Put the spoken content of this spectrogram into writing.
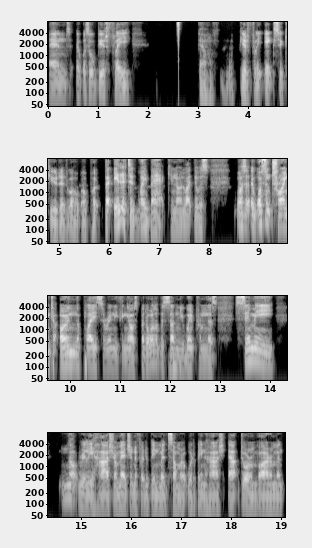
and it was all beautifully know, beautifully executed well I'll put but edited way back you know like there was was it wasn't trying to own the place or anything else but all of a sudden mm. you went from this semi not really harsh I imagine if it had been midsummer it would have been harsh outdoor environment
